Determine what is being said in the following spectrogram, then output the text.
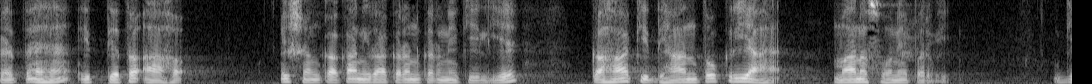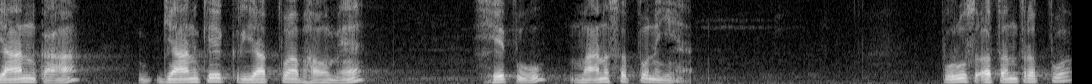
कहते हैं इत्यत आह। इस शंका का निराकरण करने के लिए कहा कि ध्यान तो क्रिया है, मानस होने पर भी। ज्ञान का ज्ञान के क्रियात्वा भाव में हेतु मानसत्व नहीं है। पुरुष अतंत्रत्व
